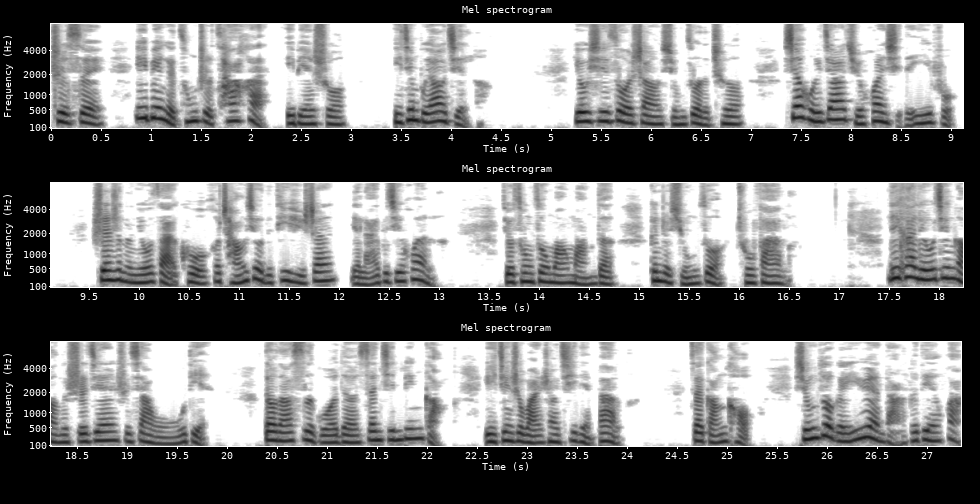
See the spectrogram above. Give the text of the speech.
志穗一边给宗志擦汗，一边说：“已经不要紧了。”尤西坐上熊座的车，先回家取换洗的衣服，身上的牛仔裤和长袖的 T 恤衫也来不及换了，就匆匆忙忙的跟着熊座出发了。离开流金港的时间是下午五点。到达四国的三金滨港已经是晚上七点半了。在港口，熊座给医院打了个电话。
